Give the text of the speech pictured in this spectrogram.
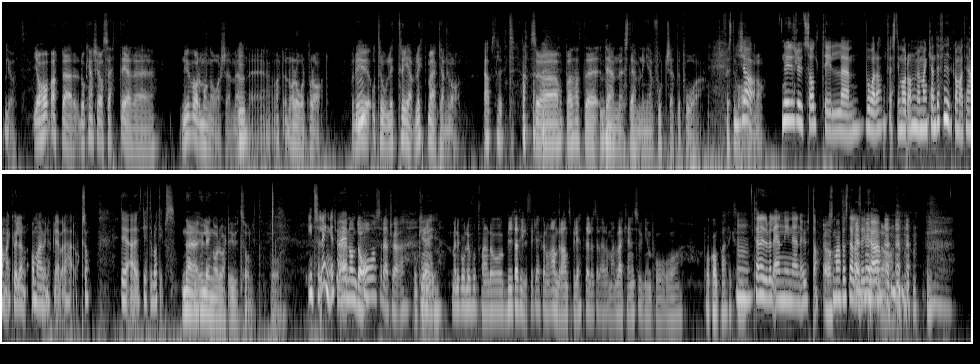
Gött. Jag har varit där, då kanske jag har sett er. Eh, nu var det många år sedan, men Mm. eh, jag har varit där några år på rad. Och det är ju otroligt trevligt med karneval. Absolut. Så jag hoppas att eh, den stämningen fortsätter på festivalen. Ja. Nu är det slutsålt till um, våran fest imorgon, men man kan definitivt komma till Hammarkullen om man vill uppleva det här också. Det är ett jättebra tips. Nej, hur länge har det varit utsålt? På? Inte så länge tror Nej, jag. någon dag sådär tror jag. Okej. Mm. Men det går väl fortfarande att byta till sig kanske någon andrahandsbiljett eller sådär om man verkligen är sugen på, på att komma liksom. Mm. Sen är det väl en in en ut då, Ja. så man får ställa sig i kö.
